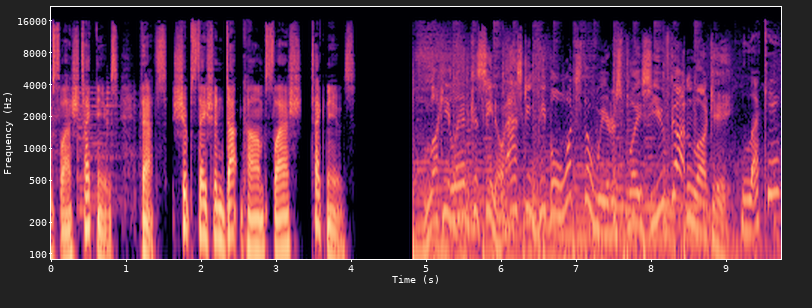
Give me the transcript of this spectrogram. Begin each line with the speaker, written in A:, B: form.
A: slash technews. That's shipstation.com slash technews.
B: Lucky Land Casino asking people what's the weirdest place you've gotten lucky?
C: Lucky?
